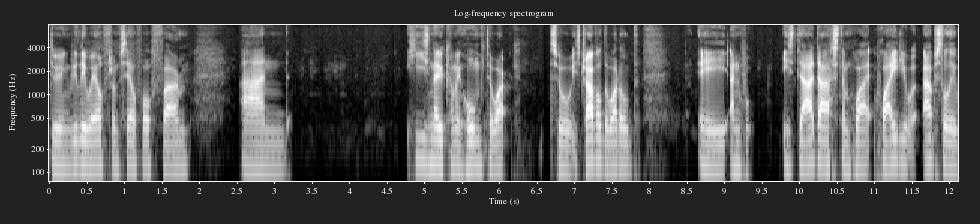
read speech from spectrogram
doing really well for himself off farm, and he's now coming home to work. So he's travelled the world, uh, and his dad asked him why why do you absolutely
